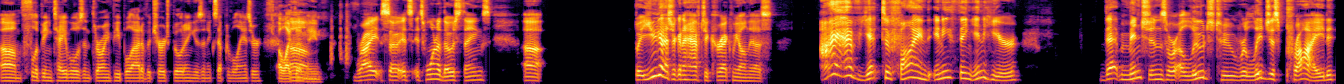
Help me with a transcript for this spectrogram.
Um, flipping tables and throwing people out of a church building is an acceptable answer. I like that Um, meme. right? So it's it's one of those things. Uh but you guys are gonna have to correct me on this. I have yet to find anything in here that mentions or alludes to religious pride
